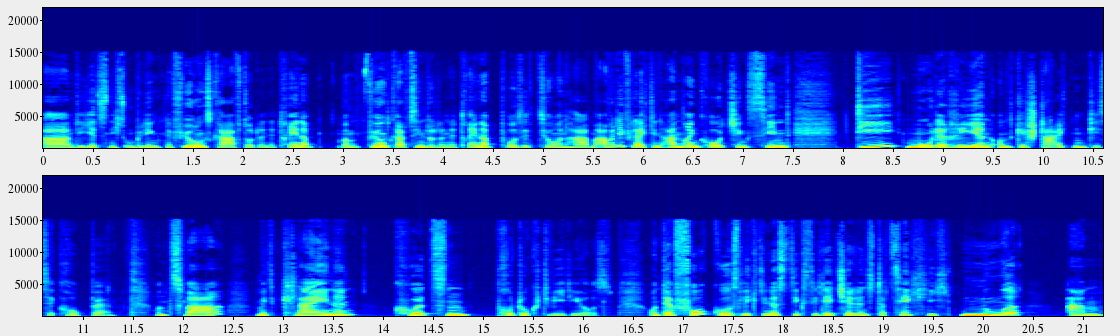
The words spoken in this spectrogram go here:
äh, die jetzt nicht unbedingt eine Führungskraft oder eine Trainer ähm, Führungskraft sind oder eine Trainerposition haben, aber die vielleicht in anderen Coachings sind, die moderieren und gestalten diese Gruppe. Und zwar mit kleinen, kurzen Produktvideos. Und der Fokus liegt in der 60-Day Challenge tatsächlich nur am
